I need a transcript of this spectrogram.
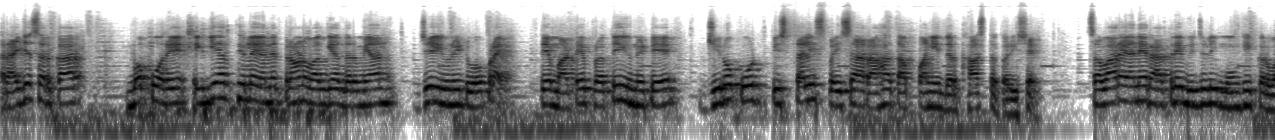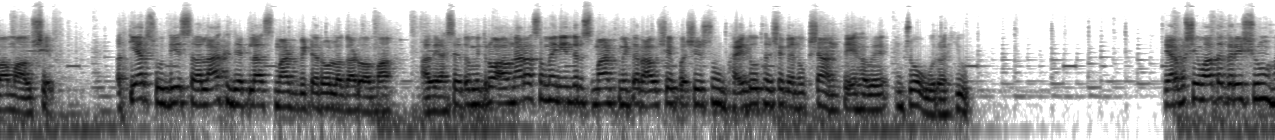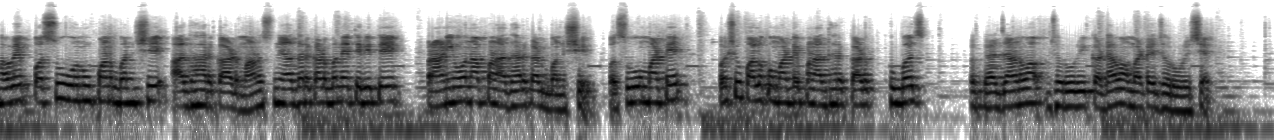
રાજ્ય સરકાર બપોરે અગિયારથી લઈ અને ત્રણ વાગ્યા દરમિયાન જે યુનિટ વપરાય તે માટે પ્રતિ યુનિટે જીરો પોઈન્ટ પિસ્તાલીસ પૈસા રાહત આપવાની દરખાસ્ત કરી છે. સવારે અને રાત્રે વીજળી મોંઘી કરવામાં આવશે. અત્યાર સુધી છ લાખ જેટલા સ્માર્ટ મીટરો લગાડવામાં આવ્યા છે. તો મિત્રો, આવનારા સમયની અંદર સ્માર્ટ મીટર આવશે, પછી શું ફાયદો થશે કે નુકસાન તે હવે જોવું રહ્યું. ત્યાર પછી વાત કરીશું, હવે પશુઓનું પણ બનશે આધાર કાર્ડ. માણસને આધાર કાર્ડ બને તે રીતે પ્રાણીઓના પણ આધાર કાર્ડ બનશે. પશુઓ માટે, પશુપાલકો માટે પણ આધાર કાર્ડ ખૂબ જ જાણવા જરૂરી, કઢાવવા માટે જરૂરી છે.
